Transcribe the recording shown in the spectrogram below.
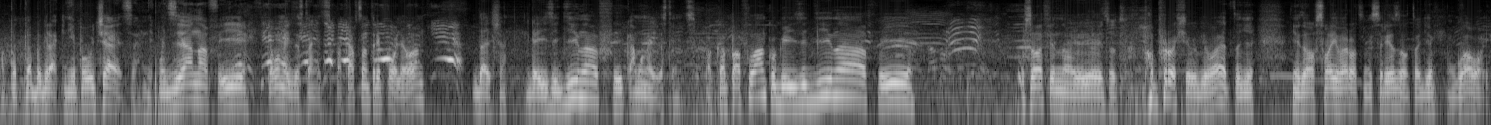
Попытка обыграть не получается. Никмадзянов и кому мяч достанется? Пока в центре поля он. Дальше Гаизидинов и кому мяч достанется? Пока по флангу Гаизидинов и Софин, ой-ой, тут попроще выбивает, тоді не то в свои ворота не срезал, тоді угловой.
